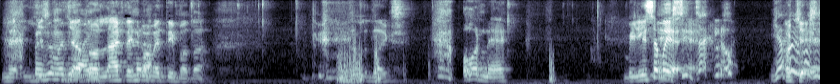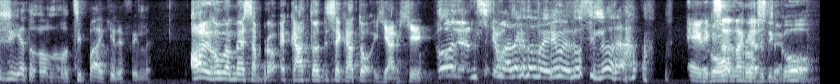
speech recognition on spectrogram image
Το, το... Ναι, Παίζω με για, τη για το μαϊμού. live δεν είπαμε τίποτα. Αλλά Εντάξει. Ω ναι. Μιλήσαμε. Εσύ, Τζακ, λέω, για πες οκ. μας εσύ για το τσιπάκι ρε φίλε. Ω, εγώ είμαι μέσα, bro. 100% για αρχή. Ω, μαλάκα το περίμενε εδώ στην ώρα. Εγώ, Εξαναγκαστικό.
